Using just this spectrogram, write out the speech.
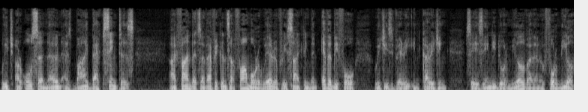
which are also known as buyback centers. I find that South Africans are far more aware of recycling than ever before, which is very encouraging, says Andy Dormiel, wat nou formeel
